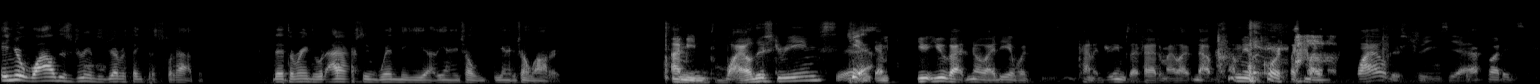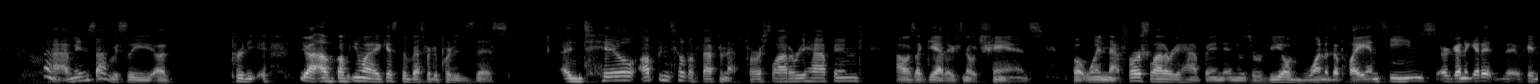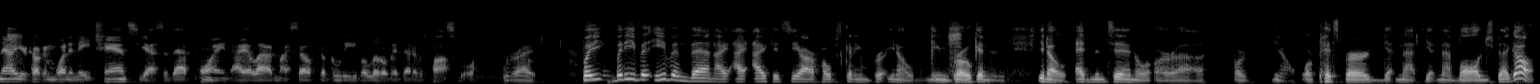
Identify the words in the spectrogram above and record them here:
in your wildest dreams, did you ever think this would happen? That the Rangers would actually win the uh, the NHL the NHL lottery? I mean, wildest dreams. Uh, Yeah. I mean, you you got no idea what kind of dreams I've had in my life. No, I mean, of course, like my wildest dreams, yeah. But it's, uh, I mean, it's obviously a pretty. Yeah, I, I- you know, I guess the best way to put it is this: until up until the fact when that first lottery happened, I was like, yeah, there's no chance. But when that first lottery happened and it was revealed one of the play-in teams are going to get it, okay, now you're talking one in eight chance. Yes, at that point, I allowed myself to believe a little bit that it was possible. Right. But but even even then, I I, I could see our hopes getting you know being broken, and you know Edmonton or uh, or you know or Pittsburgh getting that getting that ball and just be like, oh,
